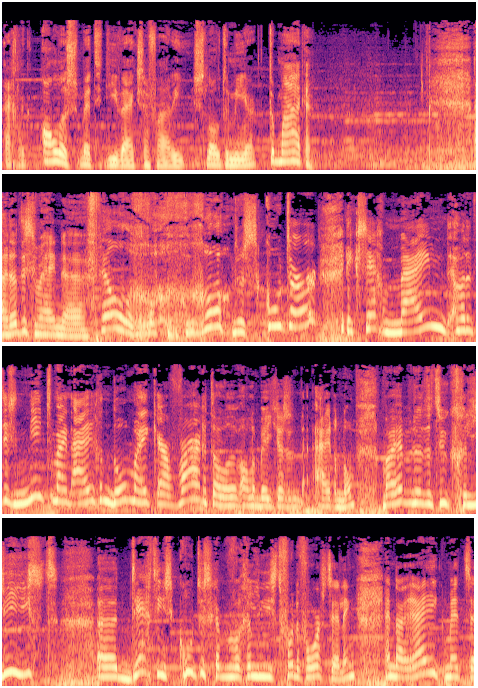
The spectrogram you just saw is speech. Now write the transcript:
eigenlijk alles met die wijksafari Slotermeer te maken. Uh, dat is mijn uh, felrode scooter. Ik zeg mijn, want het is niet mijn eigendom, maar ik ervaar het al, een beetje als een eigendom. Maar we hebben het natuurlijk geleased. Uh, 13 scooters hebben we geleased voor de voorstelling. En daar rijd ik met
